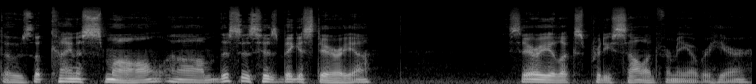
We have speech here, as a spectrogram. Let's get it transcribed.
Those look kind of small. Um, this is his biggest area. This area looks pretty solid for me over here.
